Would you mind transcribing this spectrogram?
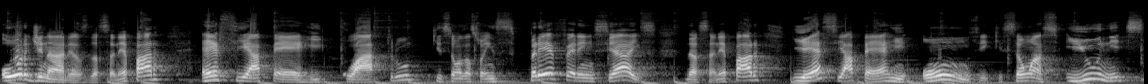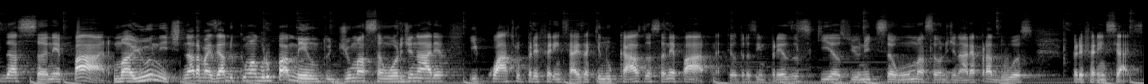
ordinárias da Sanepar, SAPR4, que são as ações preferenciais da Sanepar, e SAPR11, que são as units da Sanepar. Uma unit nada mais é do que um agrupamento de uma ação ordinária e quatro preferenciais aqui no caso da Sanepar. Né? Tem outras empresas que as units são uma ação ordinária para duas preferenciais.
